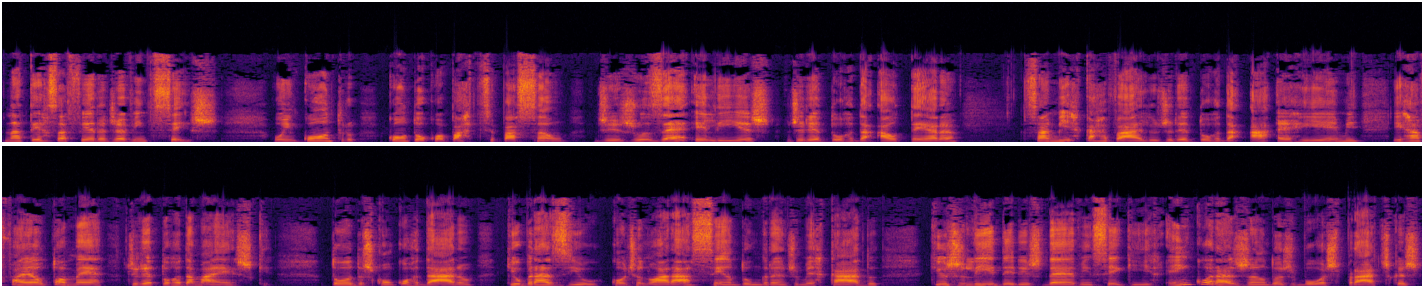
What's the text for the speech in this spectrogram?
na terça-feira, dia 26. O encontro contou com a participação de José Elias, diretor da Altera, Samir Carvalho, diretor da ARM, e Rafael Tomé, diretor da Maesc. Todos concordaram que o Brasil continuará sendo um grande mercado, que os líderes devem seguir encorajando as boas práticas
